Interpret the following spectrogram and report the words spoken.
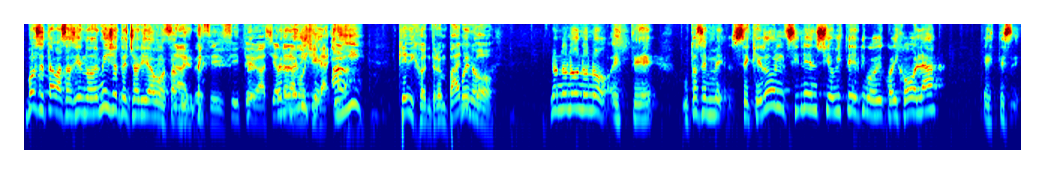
vos estabas haciendo de mí, yo te echaría a vos Exacto, también. sí, hiciste Pero- vaciando pero la le dije, mochila. ah, ¿Y qué dijo? ¿Entró en pánico? Bueno, No, no, no, no, no. Este, entonces me- se quedó el silencio, ¿viste? El tipo cuando dijo hola, este,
